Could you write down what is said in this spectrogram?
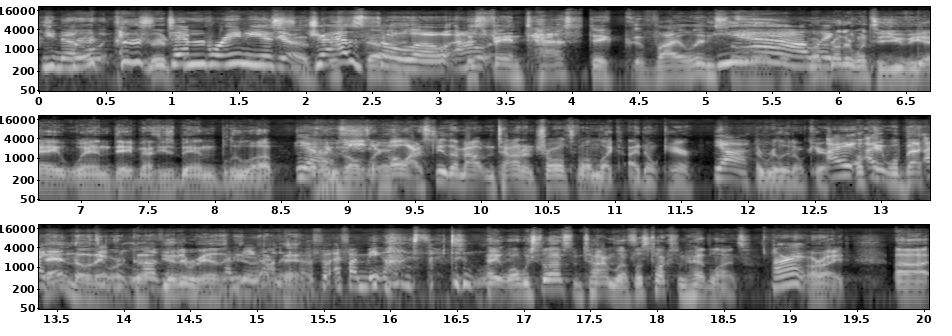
you know extemporaneous Yeah, jazz this, uh, solo This fantastic violin solo. Yeah, My like- brother went to UVA when Dave Matthews Band blew up. Yeah. And he was always like, "Oh, I see them out in town in Charlottesville." I'm like, "I don't care. yeah I really don't care." I, Okay, I- well, back I then, though, they were didn't good. Yeah, they were if really I'm good back honest. then. If I'm being honest, I didn't. hey, well, we still have some time left. Let's talk some headlines. All right. All right. Uh,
